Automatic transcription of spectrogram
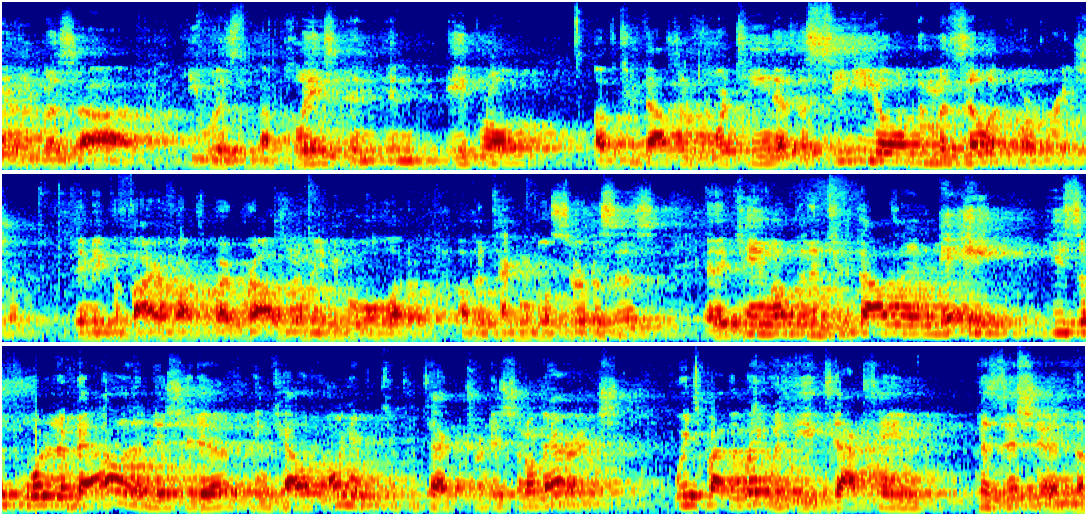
and he was, uh, he was uh, placed in, in April of 2014 as the CEO of the Mozilla Corporation. They make the Firefox web browser and they do a whole lot of other technical services. And it came out that in 2008, he supported a ballot initiative in California to protect traditional marriage, which, by the way, was the exact same position the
